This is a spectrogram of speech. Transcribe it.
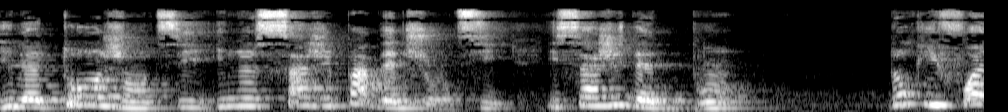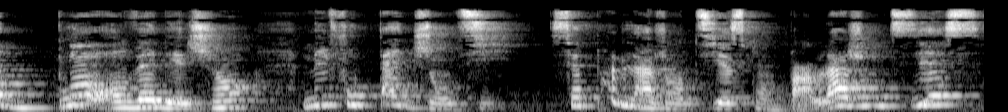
il est trop gentil. Il ne s'agit pas d'être gentil, il s'agit d'être bon. Donc, il faut être bon envers les gens, mais il ne faut pas être gentil. Ce n'est pas de la gentillesse qu'on parle. La gentillesse,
